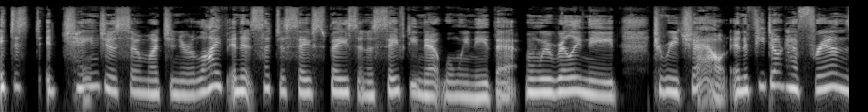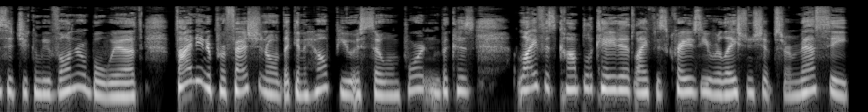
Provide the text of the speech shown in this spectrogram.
it just, it changes so much in your life. And it's such a safe space and a safety net when we need that, when we really need to reach out. And if you don't have friends that you can be vulnerable with, finding a professional that can help you is so important because life is complicated life is crazy, relationships are messy,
